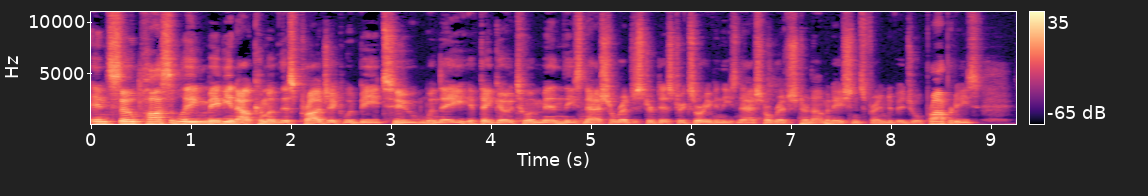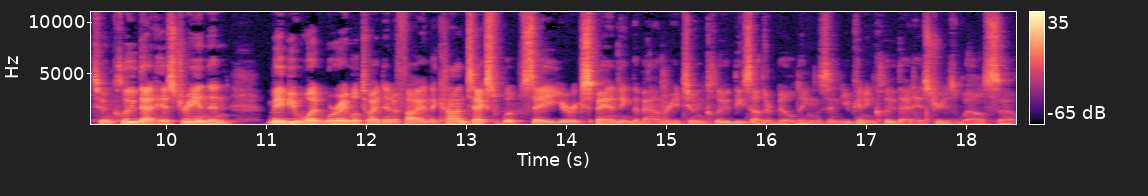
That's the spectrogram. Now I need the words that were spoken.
and so possibly maybe an outcome of this project would be to when they if they go to amend these national register districts or even these national register nominations for individual properties to include that history and then maybe what we're able to identify in the context will say you're expanding the boundary to include these other buildings and you can include that history as well so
